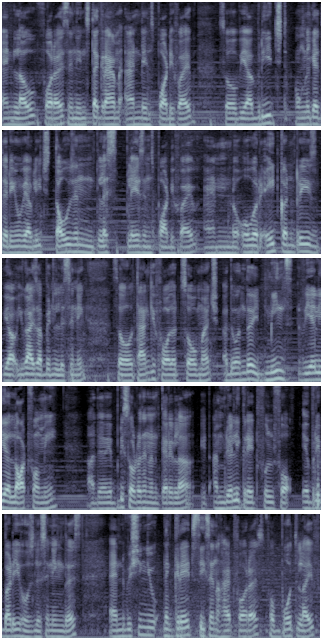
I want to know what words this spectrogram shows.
and love for us in Instagram and in Spotify. So, we have reached only get the we have reached thousand plus plays in Spotify, and over eight countries you guys have been listening. So, thank you for that so much. It means really a lot for me. அது எப்படி சொல்கிறதுன்னு எனக்கு தெரியல it I'm really grateful for everybody who's listening this and wishing you a great season ahead for us for both life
